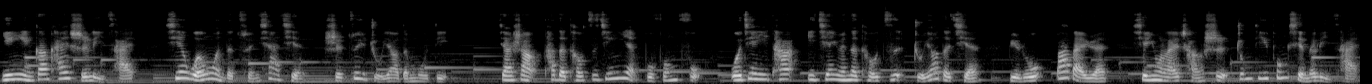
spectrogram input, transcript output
莹莹刚开始理财。先稳稳的存下钱是最主要的目的，加上他的投资经验不丰富，我建议他一千元的投资主要的钱，比如八百元，先用来尝试中低风险的理财，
